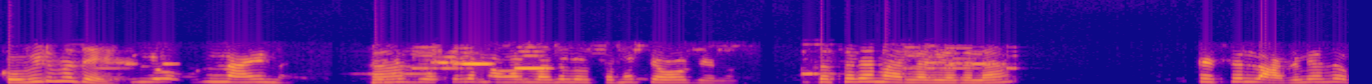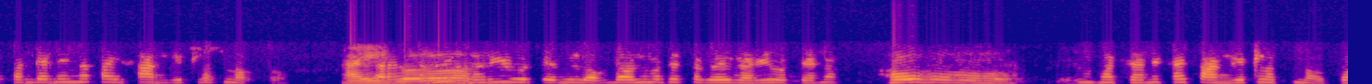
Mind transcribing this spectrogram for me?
कोविडमध्ये लो- नाही नाही. त्याच्या डोक्याला मार लागलं होतं ना तेव्हा गेला. कसं काय मार लागला त्याला? त्याचं लागलेलं पण त्यांनी ना काही सांगितलंच नव्हतं. आई कारण ग. सगळे घरी होते. मी लॉकडाऊन मध्ये सगळे घरी होते ना. हो हो हो हो. मग त्याने काही सांगितलंच नव्हतं.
